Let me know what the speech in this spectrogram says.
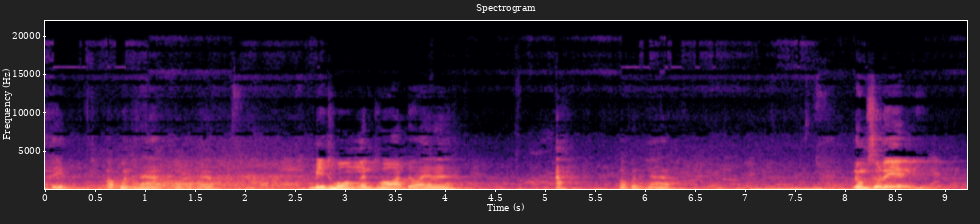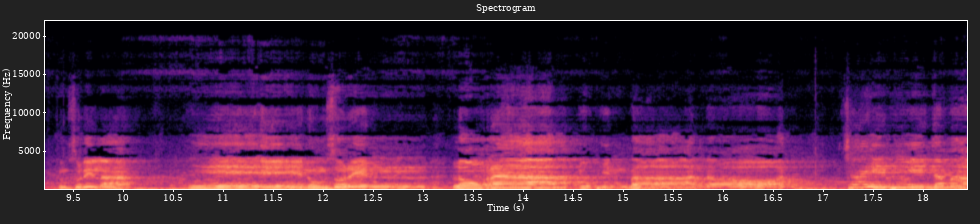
480 ขอบคุณครับขอบคุณครับ มีทวงเงินทอนด้วยนะอะขอบคุณครับหนุ่มสุรินหนุ่มสุรินทร์ละฮะ พี่หนุ่มสุรินลงรักอยู่พินบ้านดอน ใช่พี่จะมา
